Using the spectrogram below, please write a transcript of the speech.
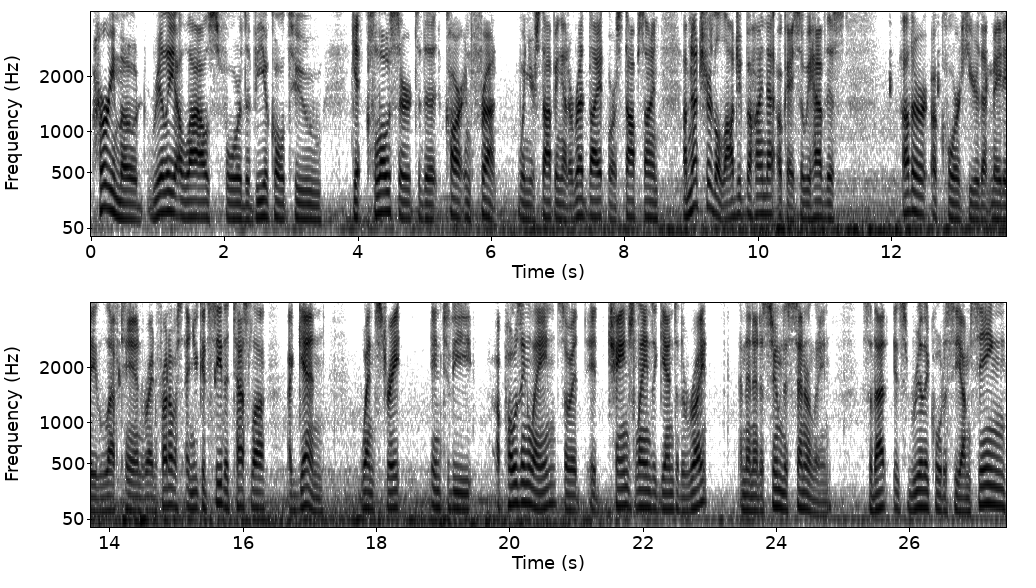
hurry mode really allows for the vehicle to get closer to the car in front when you're stopping at a red light or a stop sign. I'm not sure the logic behind that. Okay, so we have this other Accord here that made a left hand right in front of us and you could see the Tesla again went straight into the opposing lane. So it, it changed lanes again to the right and then it assumed the center lane. So that is really cool to see. I'm seeing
